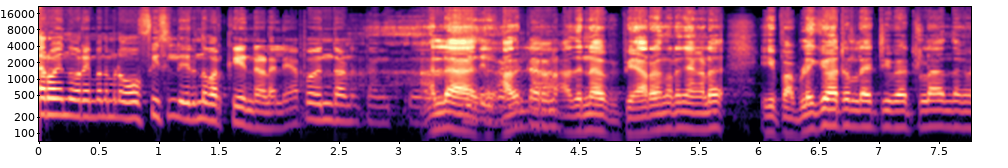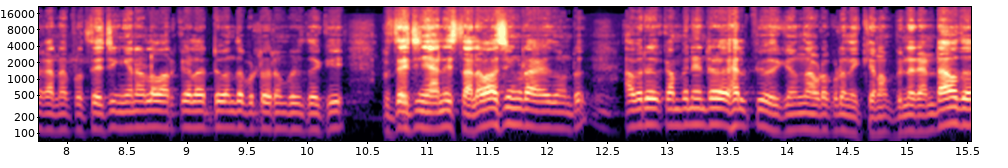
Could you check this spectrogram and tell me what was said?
ആർ ഒ എന്ന് പറയുമ്പോൾ നമ്മുടെ ഓഫീസിൽ ഇരുന്ന് വർക്ക് ചെയ്യേണ്ട ആളല്ലേ? അപ്പോൾ എന്താണ് അല്ല അല്ല അതിന്റെ അതിന്റെ പി ആർ എന്ന് പറഞ്ഞാൽ ഞങ്ങൾ ഈ പബ്ലിക്കുമായിട്ട് റിലേറ്റീവ് ആയിട്ടുള്ള എന്തെങ്കിലും കാരണം? പ്രത്യേകിച്ച് ഇങ്ങനെയുള്ള വർക്കുകളായിട്ട് ബന്ധപ്പെട്ട് വരുമ്പോഴത്തേക്ക് പ്രത്യേകിച്ച് ഞാൻ ഈ സ്ഥലവാസിയും കൂടെ ആയതുകൊണ്ട് അവർ കമ്പനീന്റെ ഹെൽപ്പ് ചോദിക്കും ഒന്ന് അവിടെ കൂടെ നിൽക്കണം പിന്നെ രണ്ടാമത്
